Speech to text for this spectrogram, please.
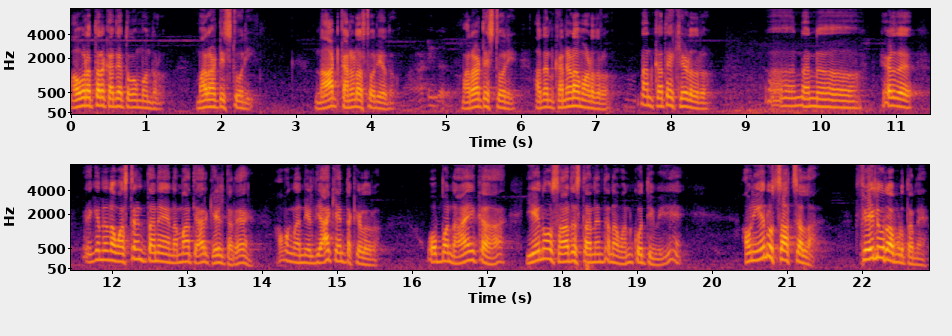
ಅವ್ರ ಹತ್ರ ಕತೆ ತೊಗೊಂಬಂದರು. Marathi story not Kannada story ಅದು. ಮರಾಠಿ ಸ್ಟೋರಿ ಅದನ್ನು ಕನ್ನಡ ಮಾಡಿದ್ರು. ನನ್ನ ಕತೆ ಕೇಳಿದ್ರು. ನಾನು ಹೇಳಿದೆ ಯಾಕೆಂದರೆ ನಾವು ಅಸ್ಟೆಂಟ್ ತಾನೇ ನಮ್ಮ ಮಾತು ಯಾರು ಕೇಳ್ತಾರೆ? ಅವಾಗ ನಾನು ಹೇಳ್ದೆ ಯಾಕೆ ಅಂತ ಕೇಳೋರು? ಒಬ್ಬ ನಾಯಕ ಏನೋ ಸಾಧಿಸ್ತಾನೆ ಅಂತ ನಾವು ಅನ್ಕೋತೀವಿ. ಅವನು ಏನೂ ಸಾಧಿಸಲ್ಲ. ಫೇಲ್ಯೂರ್ ಆಗ್ಬಿಡ್ತಾನೆ.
